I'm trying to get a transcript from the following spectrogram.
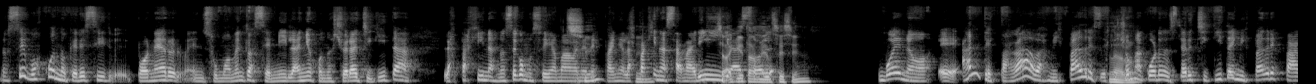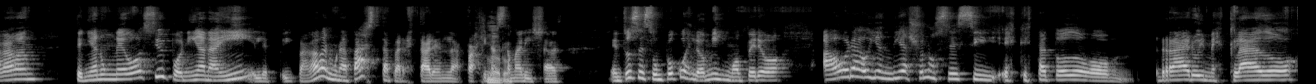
no sé, vos cuando querés ir, poner en su momento hace mil años, cuando yo era chiquita, las páginas, no sé cómo se llamaban en España, las páginas amarillas. aquí también, sí, sí. Bueno, eh, antes pagabas, mis padres, es que yo me acuerdo de ser chiquita y mis padres pagaban tenían un negocio y ponían ahí y, pagaban una pasta para estar en las páginas amarillas. Entonces, un poco es lo mismo, pero ahora, hoy en día, yo no sé si es que está todo raro y mezclado,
